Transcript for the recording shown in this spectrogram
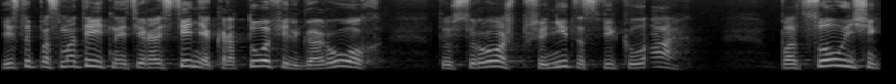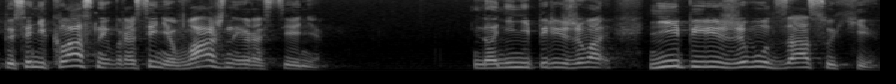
Если посмотреть на эти растения, картофель, горох, то есть рожь, пшеница, свекла – подсолнечник, то есть они классные растения, важные растения, но они не, переживают, не переживут засухи,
